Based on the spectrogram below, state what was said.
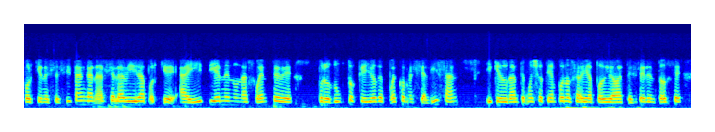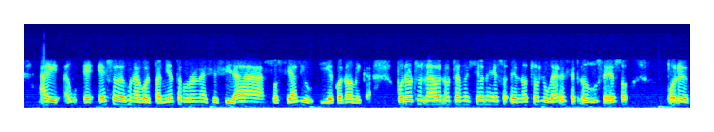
porque necesitan ganarse la vida, porque ahí tienen una fuente de productos que ellos después comercializan y que durante mucho tiempo no se habían podido abastecer. Entonces, hay eh, eso es un agolpamiento por una necesidad social y, económica. Por otro lado, en otras regiones, eso, en otros lugares se produce eso por, eh,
